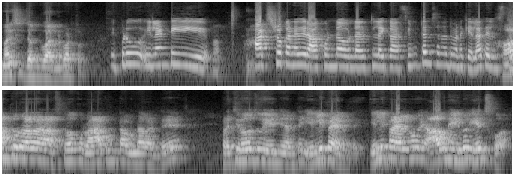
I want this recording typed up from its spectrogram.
మనిషి జబ్బు బారిన పడుతుంది. ఇప్పుడు ఇలాంటి హార్ట్ స్ట్రోక్ అనేది రాకుండా ఉండాలి లైక్ ఆ సిమ్టమ్స్ అనేది మనకి ఎలా తెలుస్తుంది? హార్ట్ స్ట్రోక్ రాకుండా ఉండాలంటే ప్రతిరోజు ఏం చేయాలంటే ఎల్లిపాయలు ఉంటాయి. ఎల్లిపాయలను ఆవు నెయ్యిలో వేయించుకోవాలి.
